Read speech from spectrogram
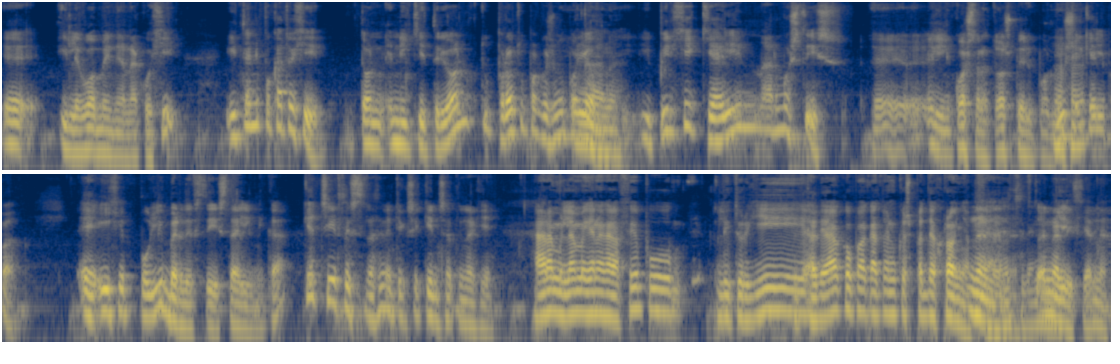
ε, η λεγόμενη ανακοχή, ήταν υποκατοχή των νικητριών του Πρώτου Παγκοσμίου Πολέμου. Ναι, ναι. Υπήρχε και Έλλην αρμοστής, ε, ελληνικός στρατός κλπ ε, είχε πολύ μπερδευτεί στα ελληνικά και έτσι ήρθε στην Αθήνα και ξεκίνησε από την αρχή. Άρα μιλάμε για ένα γραφείο που λειτουργεί αδιάκοπα 125 χρόνια Ναι, πια. ναι, ναι, έτσι, δεν αυτό είναι αλήθεια, ναι.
